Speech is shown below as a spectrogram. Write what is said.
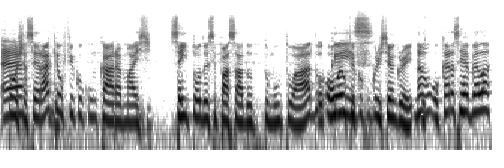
É. Poxa, será que eu fico com um cara mais sem todo esse passado tumultuado? O ou eu Chris- fico com o Christian Grey? Não, o cara se revela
